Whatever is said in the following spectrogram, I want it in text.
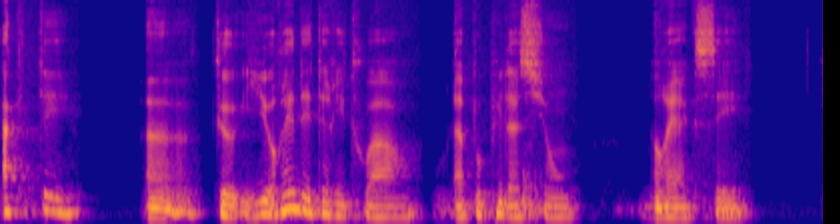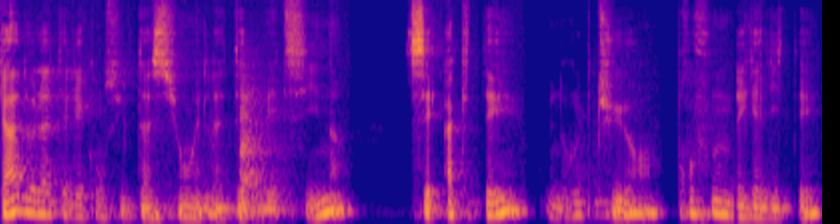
acter euh, qu'il y aurait des territoires où la population n'aurait accès qu'à de la téléconsultation et de la télémédecine, c'est acter une rupture profonde d'égalité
